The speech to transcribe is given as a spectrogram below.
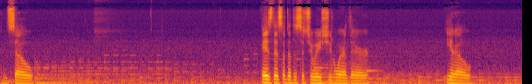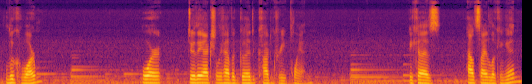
And so, is this another situation where they're, you know, lukewarm? Or do they actually have a good concrete plan? Because outside looking in,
